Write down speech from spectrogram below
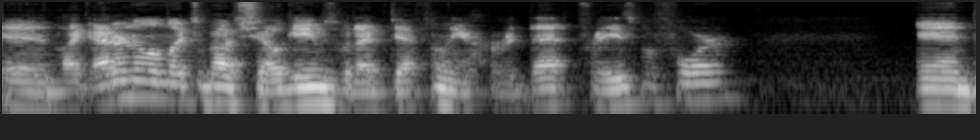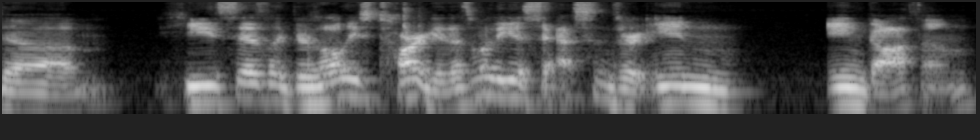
And like I don't know much about shell games, but I've definitely heard that phrase before. And um, he says like there's all these targets. That's why the assassins are in in Gotham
